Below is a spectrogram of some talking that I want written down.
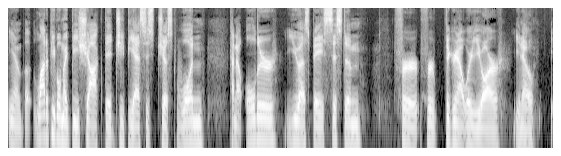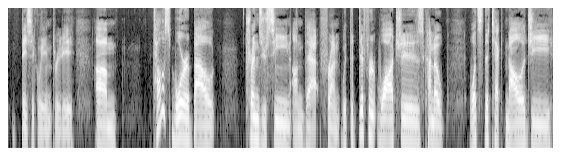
you know, a lot of people might be shocked that GPS is just one kind of older US based system for for figuring out where you are, you know, basically in 3D. Um, tell us more about trends you're seeing on that front with the different watches, kind of what's the technology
